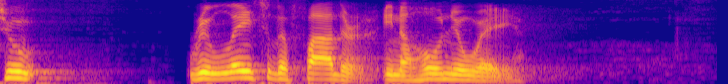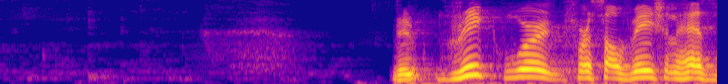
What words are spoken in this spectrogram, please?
to relate to the Father in a whole new way. The Greek word for salvation has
